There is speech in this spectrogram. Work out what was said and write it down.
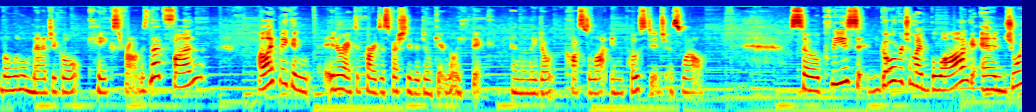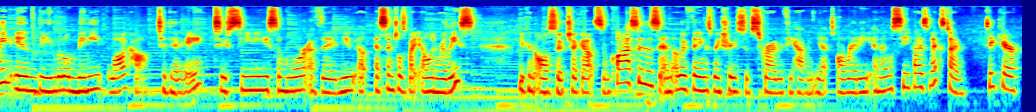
the little magical cakes from. Isn't that fun? I like making interactive cards, especially that don't get really thick and then they don't cost a lot in postage as well. So please go over to my blog and join in the little mini blog hop today to see some more of the new Essentials by Ellen release. You can also check out some classes and other things. Make sure you subscribe if you haven't yet already, and I will see you guys next time. Take care.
